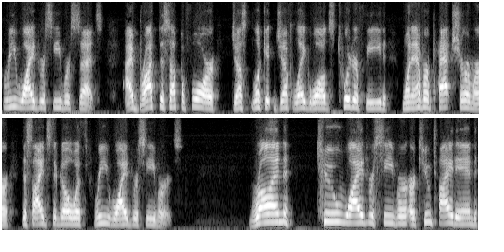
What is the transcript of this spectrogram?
three wide receiver sets. I brought this up before. Just look at Jeff Legwold's Twitter feed whenever Pat Shurmur decides to go with three wide receivers. Run two wide receiver or two tight end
